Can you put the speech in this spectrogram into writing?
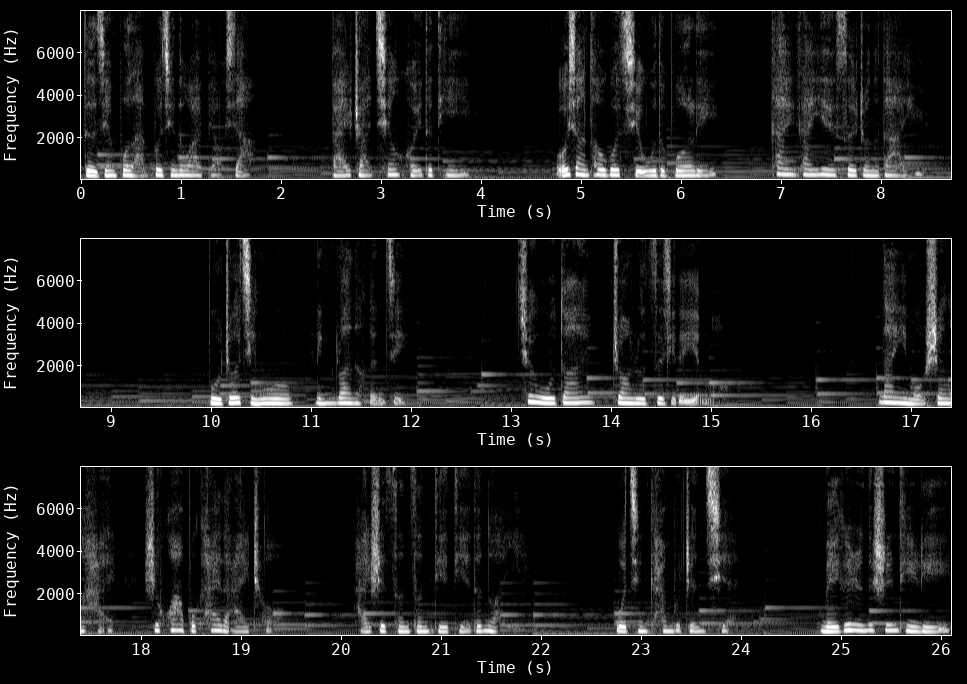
得见波澜不惊的外表下，百转千回的低吟。我想透过起雾的玻璃，看一看夜色中的大雨。捕捉景物凌乱的痕迹，却无端撞入自己的眼眸。那一抹深海是化不开的哀愁，还是层层叠叠的暖意？我竟看不真切。每个人的身体里，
